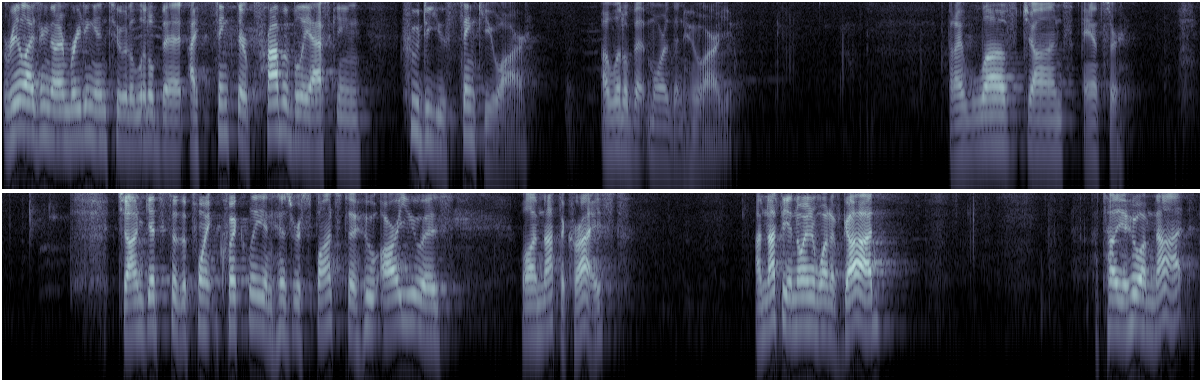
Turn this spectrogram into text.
realizing that I'm reading into it a little bit, I think they're probably asking, Who do you think you are? a little bit more than Who are you? But I love John's answer. John gets to the point quickly, and his response to who are you is, Well, I'm not the Christ. I'm not the anointed one of God. I'll tell you who I'm not.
